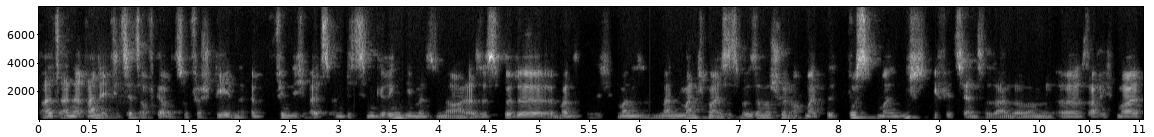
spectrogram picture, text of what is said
als eine reine Effizienzaufgabe zu verstehen, finde ich als ein bisschen geringdimensional. Also es würde, man, man, man, manchmal ist es besonders schön, auch mal bewusst mal nicht effizient zu sein, sondern, äh, sage ich mal,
